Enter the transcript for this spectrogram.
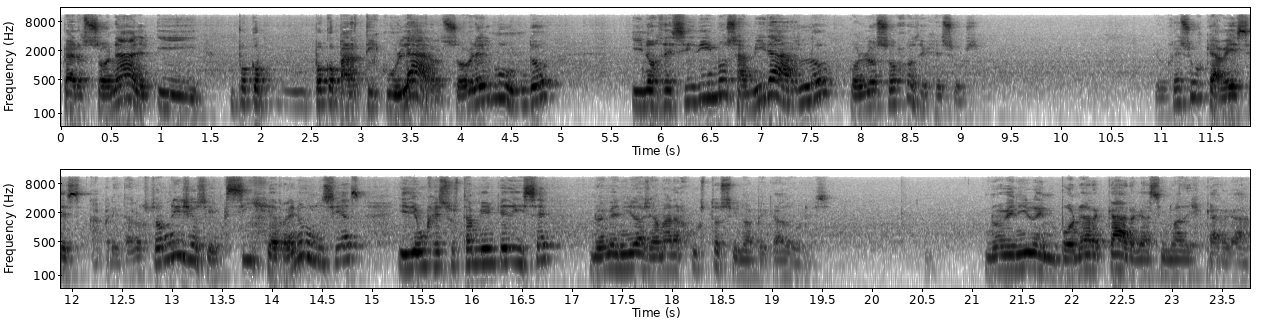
personal y un poco, un poco particular sobre el mundo y nos decidimos a mirarlo con los ojos de Jesús de un Jesús que a veces aprieta los tornillos y exige renuncias, y de un Jesús también que dice, no he venido a llamar a justos sino a pecadores. No he venido a imponer cargas sino a descargar.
